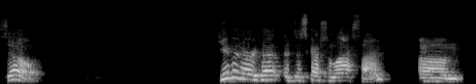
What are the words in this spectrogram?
So, given our discussion last time, um,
